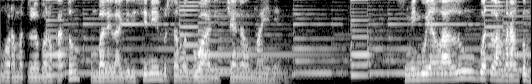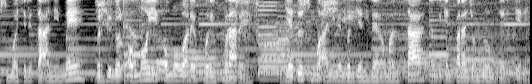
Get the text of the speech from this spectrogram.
warahmatullahi wabarakatuh. Kembali lagi di sini bersama gua di channel Mainin. Seminggu yang lalu, gua telah merangkum sebuah cerita anime berjudul Omoi Omoware Furi Furare, yaitu sebuah anime bergenre romansa yang bikin para jomblo menjadi iri.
